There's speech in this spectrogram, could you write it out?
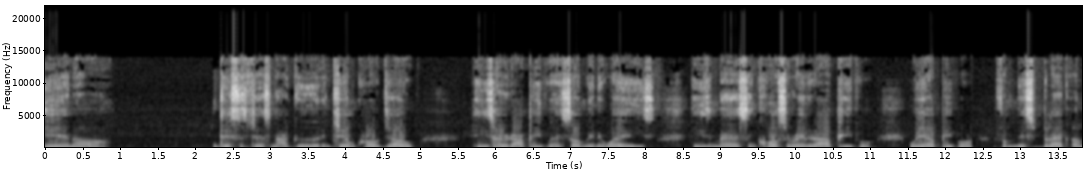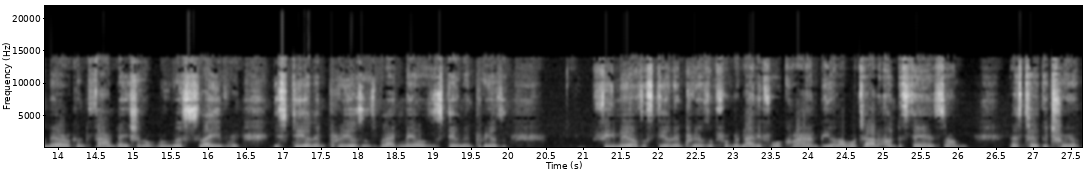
And uh, this is just not good. And Jim Crow Joe, he's hurt our people in so many ways. He's mass incarcerated our people. We have people from this black American foundational root of slavery is still in prisons. Black males are still in prison. Females are still in prison from the 94 crime bill. I want y'all to understand something. Let's take a trip.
